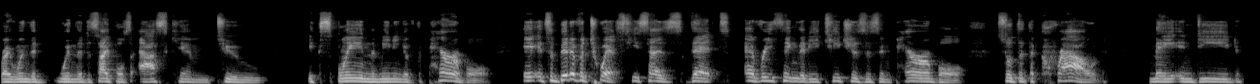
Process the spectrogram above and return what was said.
right when the when the disciples ask him to explain the meaning of the parable it- it's a bit of a twist he says that everything that he teaches is in parable so that the crowd may indeed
